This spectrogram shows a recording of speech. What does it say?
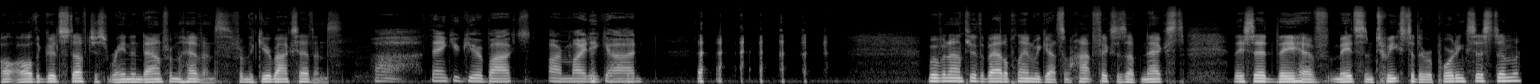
All, all the good stuff just raining down from the heavens, from the Gearbox heavens. Thank you, Gearbox, our mighty God. Moving on through the battle plan, we got some hot fixes up next. They said they have made some tweaks to the reporting system.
